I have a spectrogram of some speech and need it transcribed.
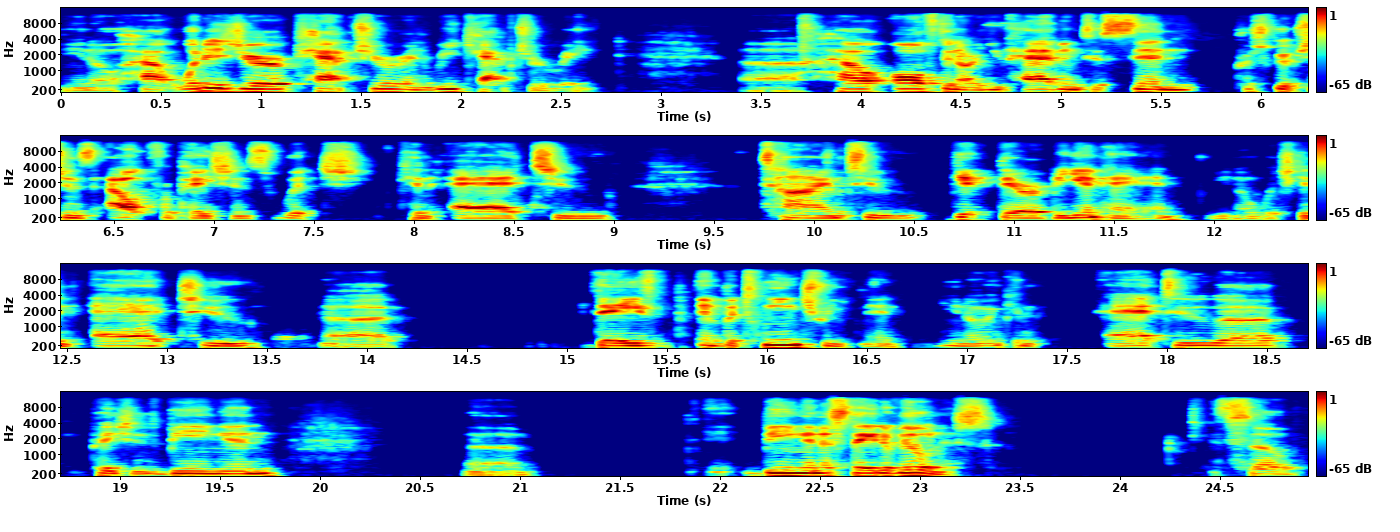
You know how what is your capture and recapture rate? Uh, how often are you having to send prescriptions out for patients, which can add to time to get therapy in hand, you know, which can add to uh, days in between treatment, you know, and can add to uh, patients being in uh, being in a state of illness. So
